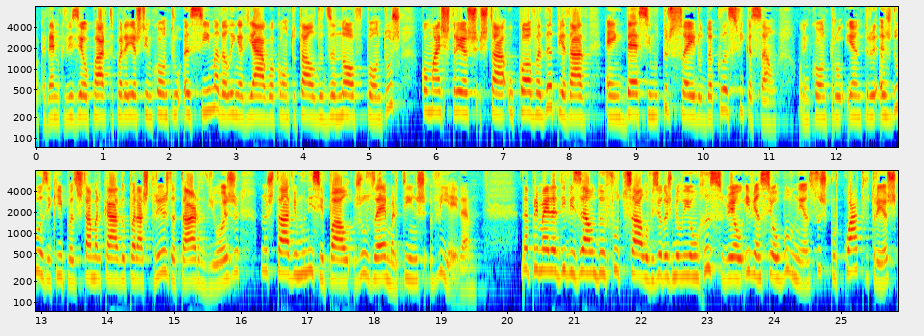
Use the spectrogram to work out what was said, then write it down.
O Académico de Viseu parte para este encontro acima da linha de água com um total de 19 pontos. Com mais três está o Cova da Piedade em 13º da classificação. O encontro entre as duas equipas está marcado para as 3 da tarde de hoje no Estádio Municipal José Martins Vieira. Na primeira divisão de futsal, o Viseu 2001 recebeu e venceu o Bolonenses por 4-3,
